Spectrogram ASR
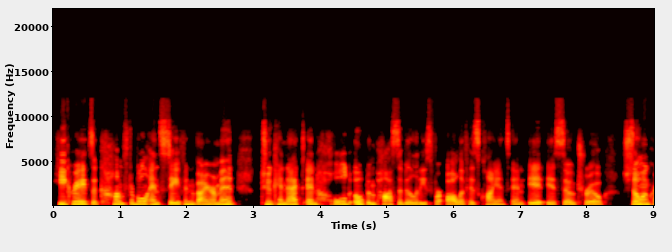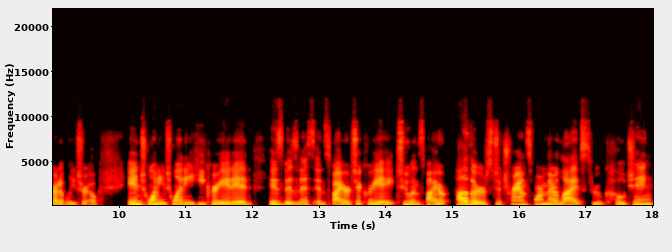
He creates a comfortable and safe environment to connect and hold open possibilities for all of his clients. And it is so true, so incredibly true. In 2020, he created his business, Inspire to Create, to inspire others to transform their lives through coaching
